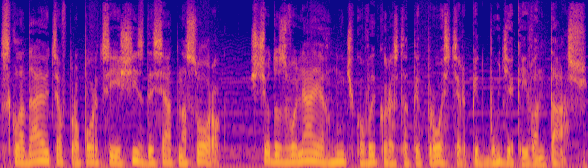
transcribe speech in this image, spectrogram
складаються в пропорції 60 на 40, що дозволяє гнучко використати простір під будь-який вантаж.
